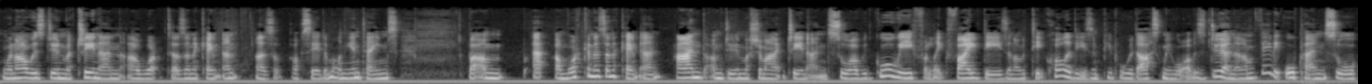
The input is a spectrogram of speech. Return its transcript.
when I was doing my training, I worked as an accountant, as I've said a million times. But I'm I'm working as an accountant and I'm doing my shamanic training. So I would go away for like five days and I would take holidays and people would ask me what I was doing and I'm very open. So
